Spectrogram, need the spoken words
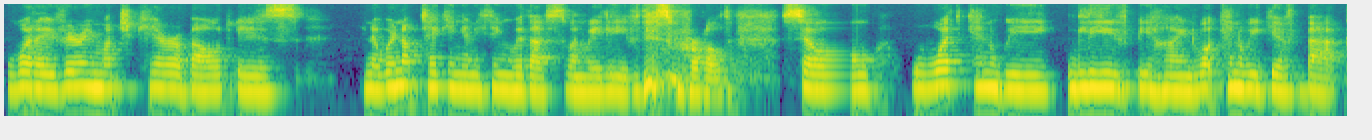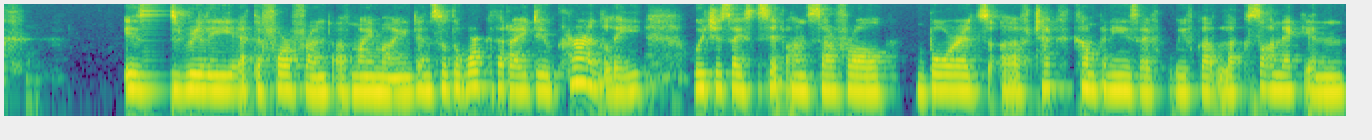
what I very much care about is, you know, we're not taking anything with us when we leave this world. So, what can we leave behind? What can we give back? Is really at the forefront of my mind. And so, the work that I do currently, which is I sit on several boards of tech companies, I've, we've got Luxsonic in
